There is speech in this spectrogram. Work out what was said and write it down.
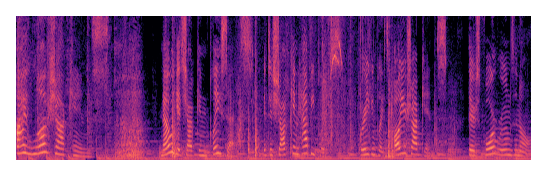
I love Shopkins. Now we get Shopkin play sets. It's a Shopkin happy place where you can place all your Shopkins. There's four rooms in all.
